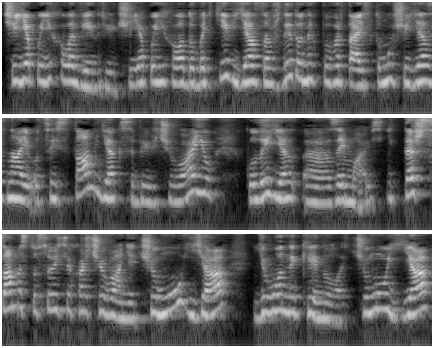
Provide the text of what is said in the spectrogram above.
Чи я поїхала в Венгрію, чи я поїхала до батьків, я завжди до них повертаюсь, тому що я знаю оцей стан, як себе відчуваю, коли я е, займаюсь. І те ж саме стосується харчування. Чому я його не кинула? Чому я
